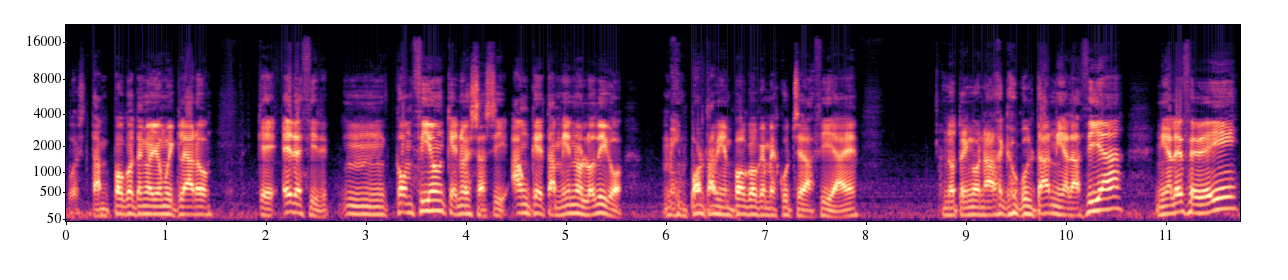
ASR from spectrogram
pues tampoco tengo yo muy claro que, es decir, mm, confío en que no es así, aunque también os lo digo, me importa bien poco que me escuche la CIA, ¿eh? No tengo nada que ocultar ni a la CIA, ni al FBI,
